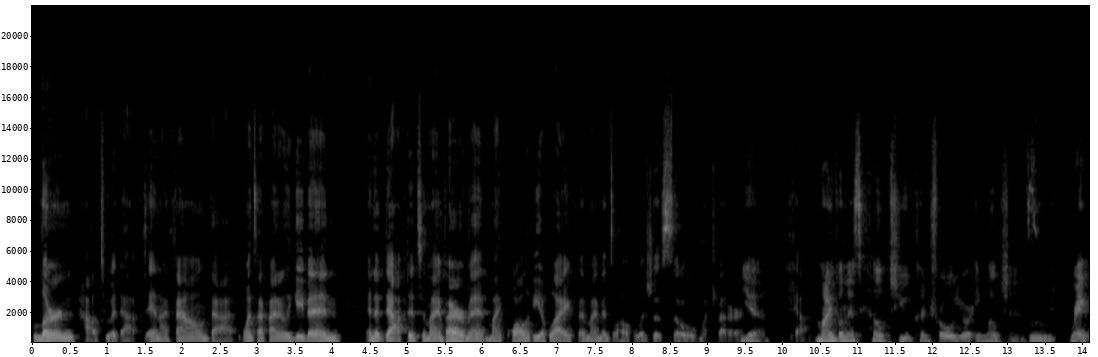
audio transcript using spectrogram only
learn how to adapt. And I found that once I finally gave in and adapted to my environment, my quality of life and my mental health was just so much better. yeah Yeah. mindfulness helps you control your emotions Mm, right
